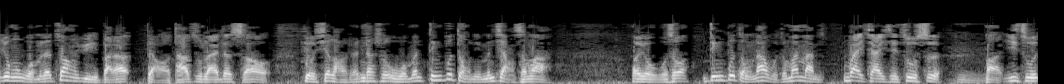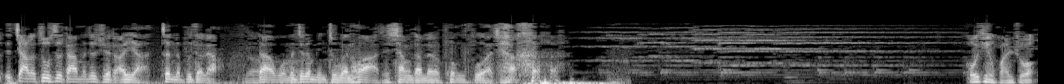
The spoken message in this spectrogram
用我们的壮语把它表达出来的时候，有些老人他说我们听不懂你们讲什么。哎呦，我说听不懂，那我就慢慢外加一些注释。嗯。啊，一注加了注释，他们就觉得哎呀，真的不得了。啊，我们这个民族文化就相当的丰富啊，这样。侯庆环说：“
